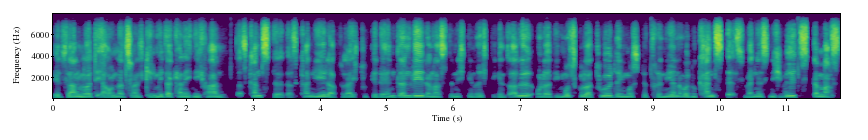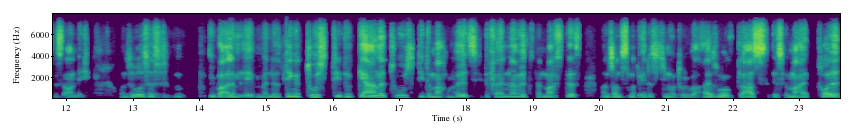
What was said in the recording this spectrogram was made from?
Jetzt sagen Leute, ja, 120 Kilometer kann ich nicht fahren. Das kannst du, das kann jeder. Vielleicht tut dir der Hintern weh, dann hast du nicht den richtigen Sattel oder die Muskulatur, den musst du trainieren, aber du kannst es. Wenn du es nicht willst, dann machst du es auch nicht. Und so ist es überall im Leben. Wenn du Dinge tust, die du gerne tust, die du machen willst, die du verändern willst, dann machst du es. Ansonsten redest du nur drüber. Also Glas ist immer halb voll.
